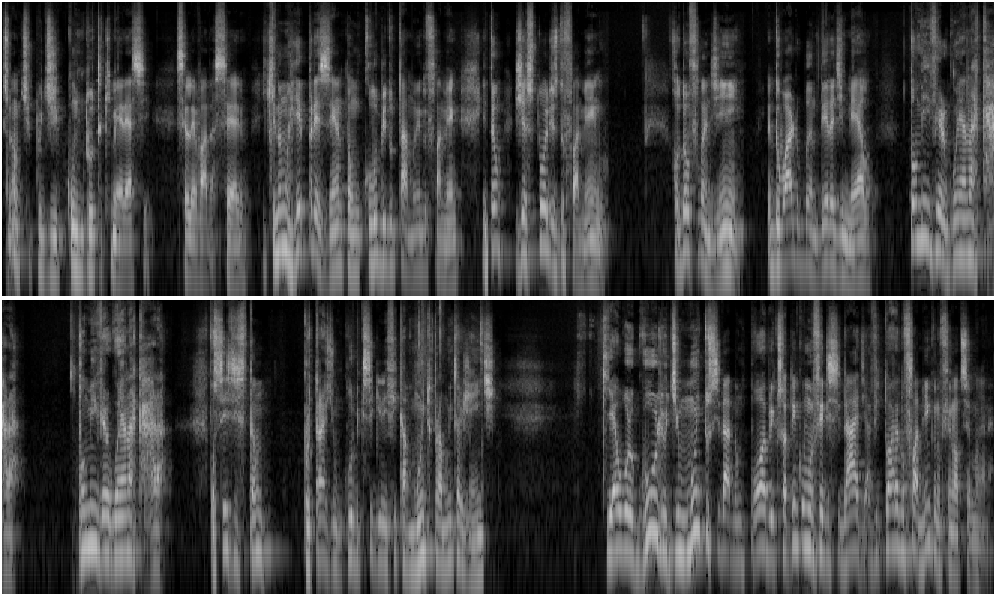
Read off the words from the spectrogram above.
Isso não é um tipo de conduta que merece ser levado a sério e que não representam um clube do tamanho do Flamengo. Então, gestores do Flamengo, Rodolfo Landim, Eduardo Bandeira de Melo, tomem vergonha na cara. Tomem vergonha na cara. Vocês estão por trás de um clube que significa muito para muita gente. Que é o orgulho de muito cidadão pobre que só tem como felicidade a vitória do Flamengo no final de semana.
